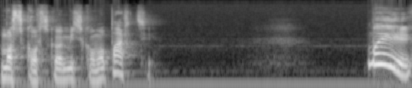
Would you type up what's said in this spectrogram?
Московського міському партії. Ми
